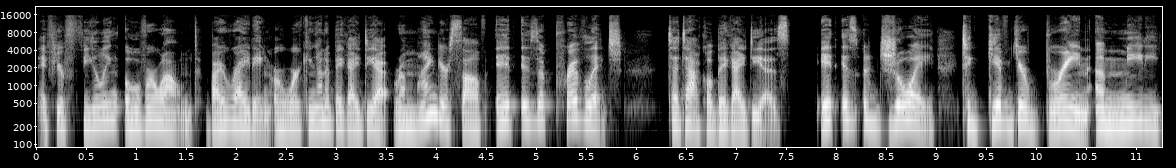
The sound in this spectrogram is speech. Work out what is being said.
If you're feeling overwhelmed by writing or working on a big idea, remind yourself it is a privilege to tackle big ideas. It is a joy to give your brain a meaty,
